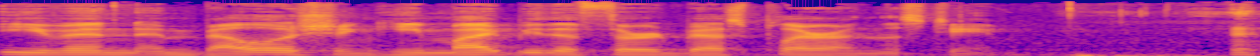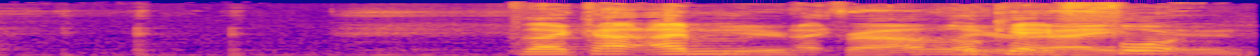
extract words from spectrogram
even embellishing. He might be the third best player on this team. Like I, I'm You're probably okay. right, four- dude.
